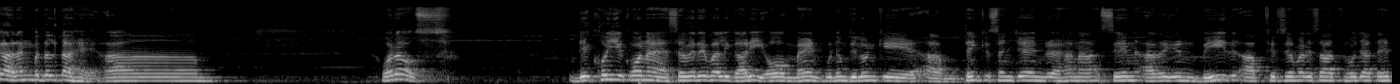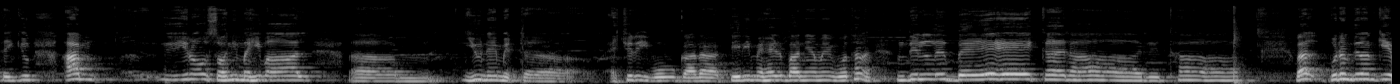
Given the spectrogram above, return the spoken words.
का रंग बदलता है। um, वराउस देखो ये कौन आया सवेरे वाली गाड़ी। oh, ओ मैन पूनम दिलोन के um, थैंक यू संजय रेहाना, सेन, आर्यन, बीर, आप फिर से हमारे साथ हो जाते हैं। Thank you you know Sohni Mahiwal you name it actually वो गाना तेरी मेहरबानियाँ में वो था ना, दिल बेकरार था। वेल पूनम दिलोन की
